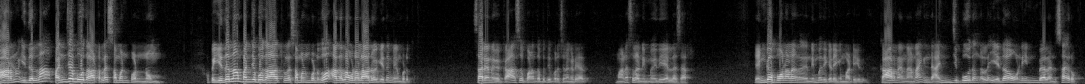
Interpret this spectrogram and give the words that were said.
காரணம் இதெல்லாம் பஞ்சபூத ஆற்றலை சமன் பண்ணும். அப்போ இதெல்லாம் பஞ்சபூத ஆற்றலை சமன் பண்ணுதோ அதெல்லாம் உடல் ஆரோக்கியத்தை மேம்படுத்தும். சார் எனக்கு காசு பணத்தை பற்றி பிரச்சனை கிடையாது. மனசில் நிம்மதியே இல்லை சார். எங்கே போனாலும் நிம்மதி கிடைக்க மாட்டேங்குது. காரணம் என்னன்னா இந்த அஞ்சு பூதங்களில் ஏதோ ஒன்று இன்பேலன்ஸாக இருக்கும்.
